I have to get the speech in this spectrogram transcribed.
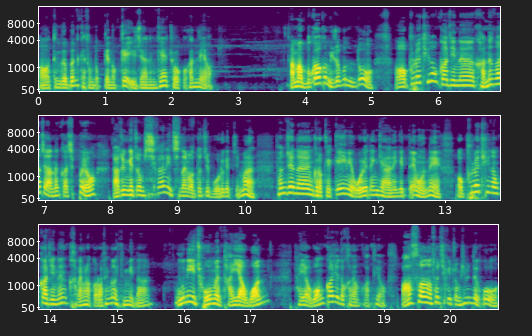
어, 등급은 계속 높게 높게 유지하는 게 좋을 것 같네요. 아마 무과금 유저분들도 어, 플래티넘까지는 가능하지 않을까 싶어요. 나중에 좀 시간이 지나면 어떨지 모르겠지만 현재는 그렇게 게임이 오래된 게 아니기 때문에 어, 플래티넘까지는 가능할 거라고 생각이 듭니다. 운이 좋으면 다이아 1, 다이아 1까지도 가능할 것 같아요. 마스터는 솔직히 좀 힘들고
